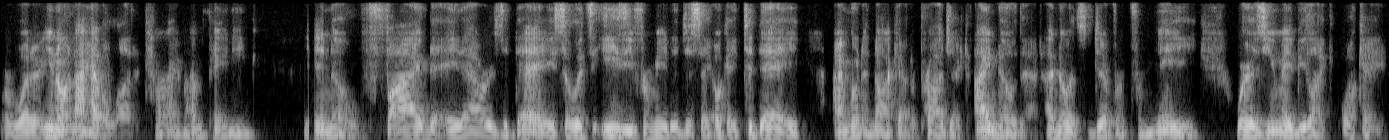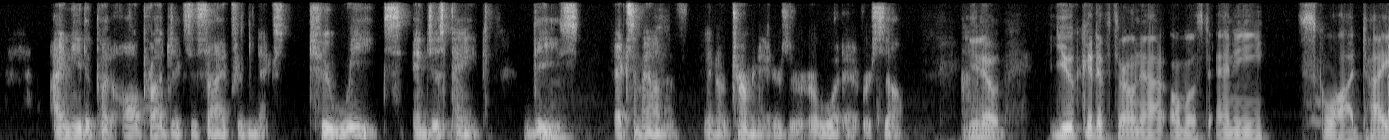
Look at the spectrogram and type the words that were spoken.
or whatever. You know, and I have a lot of time. I'm painting, you know, five to eight hours a day, so it's easy for me to just say, okay, today I'm going to knock out a project. I know that. I know it's different for me. Whereas you may be like, okay, I need to put all projects aside for the next two weeks and just paint these mm-hmm. X amount of, you know, Terminators or, or whatever. So, you know, you could have thrown out almost any squad type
